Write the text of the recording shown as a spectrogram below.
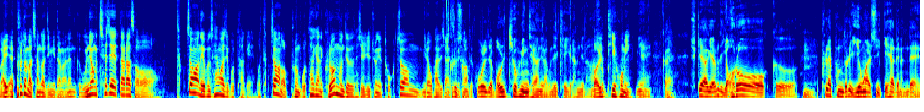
애플도 마찬가지입니다만은 그 운영 체제에 따라서 특정한 앱은 사용하지 못하게, 뭐 특정한 어플은 못하게 하는 그런 문제도 사실 일종의 독점이라고 봐야 되지 않습니까? 그렇죠. 이제 그걸 이제 multi-homing 제한이라고 이렇게 얘기를 합니다. multi-homing. 예. 그러니까 네. 쉽게 이야기하면 여러 그 음. 플랫폼들을 이용할 수 있게 해야 되는데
